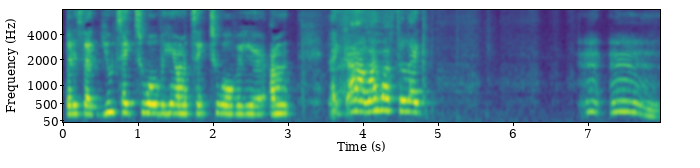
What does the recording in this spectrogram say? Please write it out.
But it's like you take two over here, I'm gonna take two over here. I'm like God, why do I feel like? Mm-mm.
